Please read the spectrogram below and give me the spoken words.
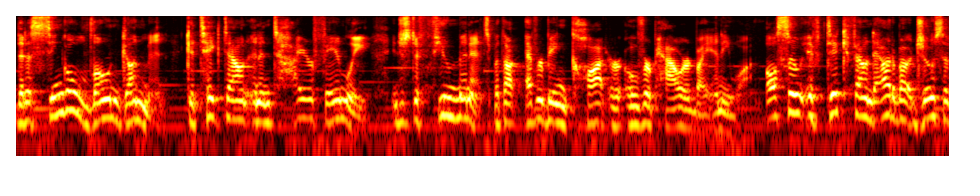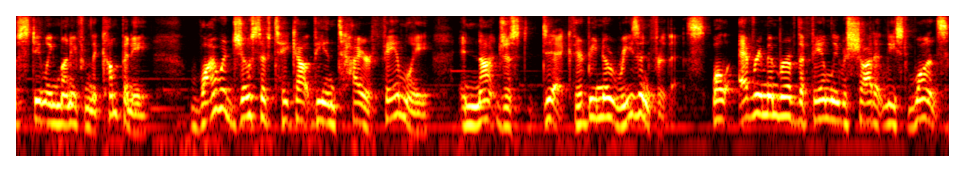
that a single lone gunman could take down an entire family in just a few minutes without ever being caught or overpowered by anyone? Also, if Dick found out about Joseph stealing money from the company, why would Joseph take out the entire family and not just Dick? There'd be no reason for this. While every member of the family was shot at least once,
